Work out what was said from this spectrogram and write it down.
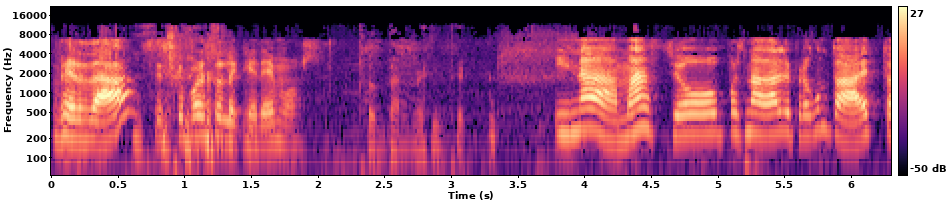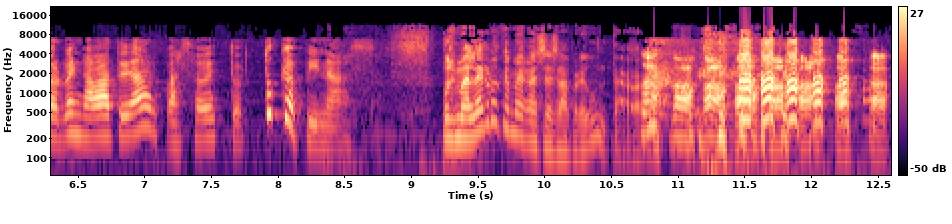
¿Verdad? Si es que por eso le queremos. Totalmente. Y nada más, yo pues nada, le pregunto a Héctor, venga, va, te voy a dar paso, Héctor. ¿Tú qué opinas? Pues me alegro que me hagas esa pregunta.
